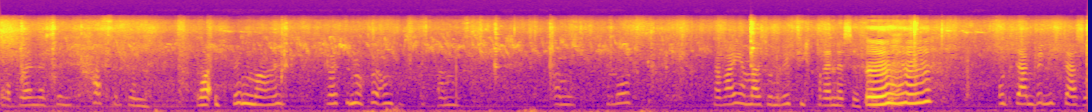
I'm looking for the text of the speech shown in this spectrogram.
Oh, Brennnesseln, ich hasse Brennnesseln. Boah, ich bin mal, weißt du noch bei uns am, am Fluss, da war ja mal so ein richtig Brennnessel. Mhm. Und dann bin ich da so,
